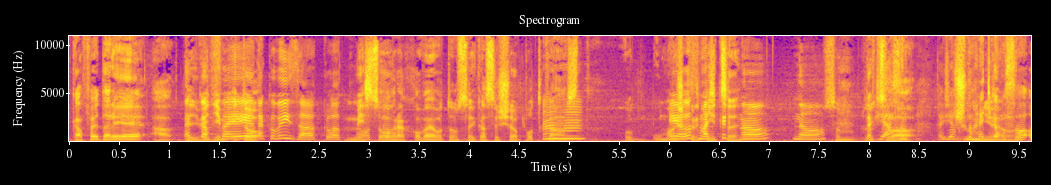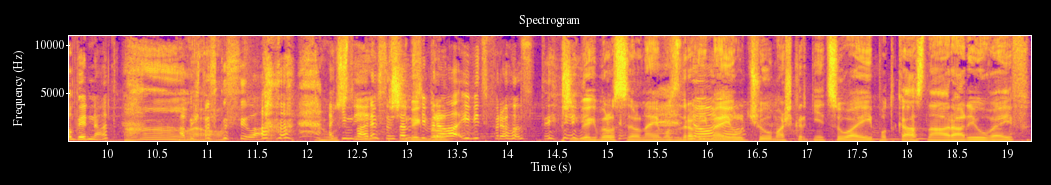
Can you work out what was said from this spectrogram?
Kafe tady je a tak teď kafe vidím i je to takový základ. miso no, to- hrachové, o tom jsem teďka slyšel podcast. U, u Jo, maškrt, no, no. Jsem takže já jsem, takže já jsem to hnedka musela objednat, Ah, abych to jo. zkusila. A Hustý. tím pádem jsem tam Příběh přibrala i víc pro hosty. Příběh byl silný, moc zdravíme No, no, no. no. Julču, Maškrtnicu a její podcast na rádiu Wave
